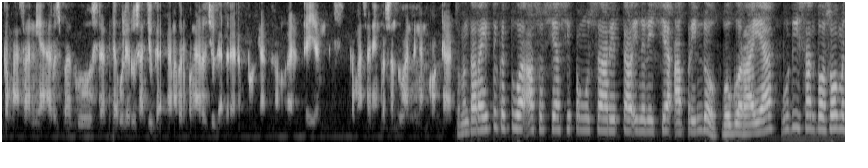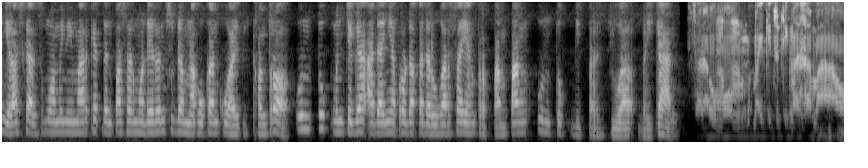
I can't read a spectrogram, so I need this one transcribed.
Kemasannya harus bagus dan tidak boleh rusak juga karena berpengaruh juga terhadap produk kalau ada yang kemasan yang bersentuhan dengan produk. Sementara itu Ketua Asosiasi Pengusaha Retail Indonesia Aprindo Bogor Raya Budi Santoso menjelaskan semua minimarket dan pasar modern sudah melakukan quality control untuk mencegah adanya produk kadaluarsa yang terpampang untuk diperjualbelikan. Secara umum baik itu di masa mau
